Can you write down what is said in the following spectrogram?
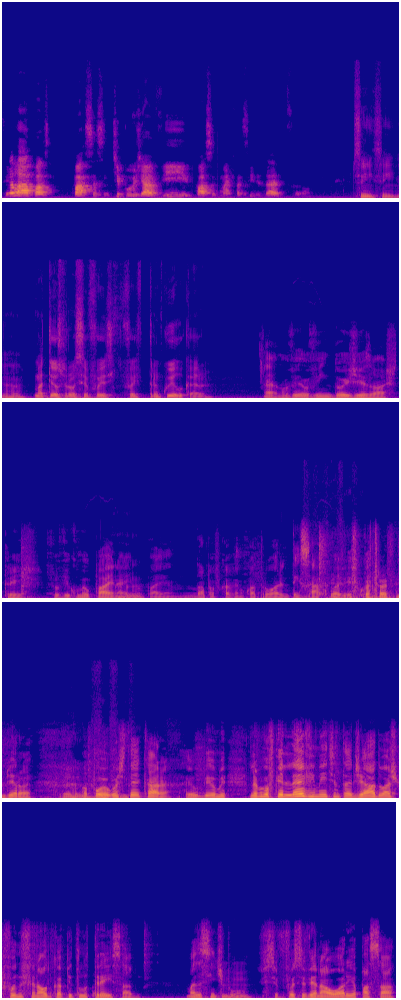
sei lá, passa, passa assim, tipo, já vi, passa com mais facilidade. Então, Sim, sim. Matheus, pra você foi, foi tranquilo, cara? É, eu não vi, eu vi em dois dias, eu acho, três. Eu vi com meu pai, né? E Uhum. meu pai não dá pra ficar vendo quatro horas, não tem saco pra ver quatro horas de filme de herói. Aham. Mas, pô, eu gostei, cara. Eu, eu me... lembro que eu fiquei levemente entediado, eu acho que foi no final do capítulo 3, sabe? Mas assim, tipo, Uhum. se fosse ver na hora, ia passar.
